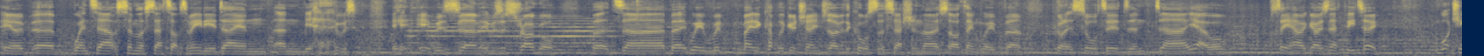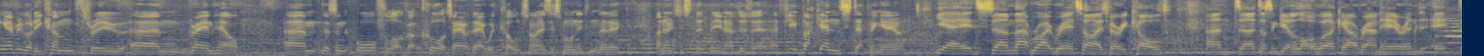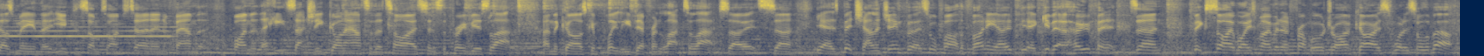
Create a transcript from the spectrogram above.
you know uh, went out similar setup to media day, and, and yeah, it was it, it was um, it was a struggle, but uh, but we, we've made a couple of good changes over the course of the session though, so I think we've um, got it sorted, and uh, yeah, we'll see how it goes in FP2. Watching everybody come through um, Graham Hill. Um, there's an awful lot got caught out there with cold tyres this morning, didn't there? I noticed that you know there's a, a few back ends stepping out. Yeah, it's um, that right rear tyre is very cold and uh, doesn't get a lot of work out around here, and it does mean that you can sometimes turn in and found that, find that the heat's actually gone out of the tyre since the previous lap, and the car's completely different lap to lap. So it's uh, yeah, it's a bit challenging, but it's all part of the fun. You know, give it a hoop, and it, uh, big sideways moment in a front wheel drive car is what it's all about.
